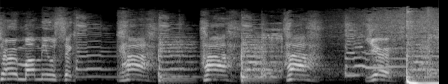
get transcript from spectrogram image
Turn my music ha ha ha yeah.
